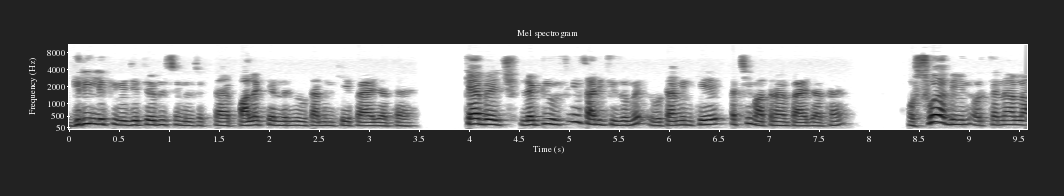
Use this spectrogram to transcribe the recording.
ग्रीन लिफी वेजिटेबल से मिल सकता है, पालक के अंदर भी विटामिन के पाया जाता है, कैबेज, लेट्यूस, इन सारी चीज़ों में विटामिन के अच्छी मात्रा में पाया जाता है। और सोयाबीन और कनाला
